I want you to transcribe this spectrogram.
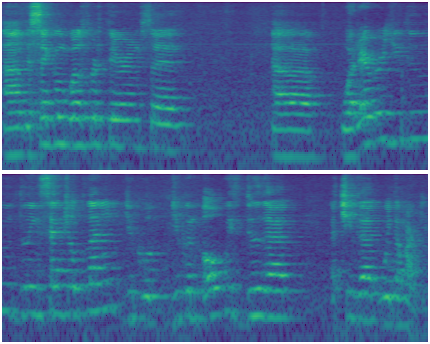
And the second welfare theorem said, uh, whatever you do doing central planning, you could you can always do that, achieve that with the market,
